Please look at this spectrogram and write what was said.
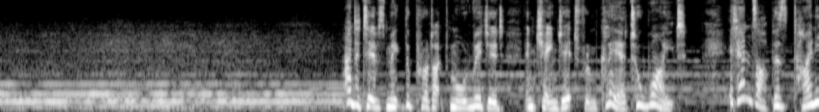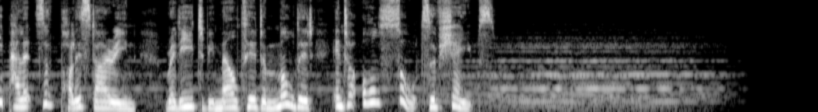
Additives make the product more rigid and change it from clear to white. It ends up as tiny pellets of polystyrene, ready to be melted and moulded into all sorts of shapes.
